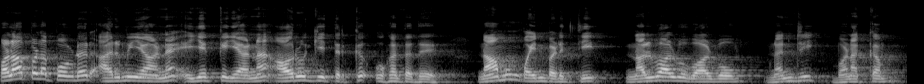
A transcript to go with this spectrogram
பலாப்பழ பவுடர் அருமையான இயற்கையான ஆரோக்கியத்திற்கு உகந்தது. நாமும் பயன்படுத்தி நல்வாழ்வு வாழ்வோம். நன்றி வணக்கம்.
